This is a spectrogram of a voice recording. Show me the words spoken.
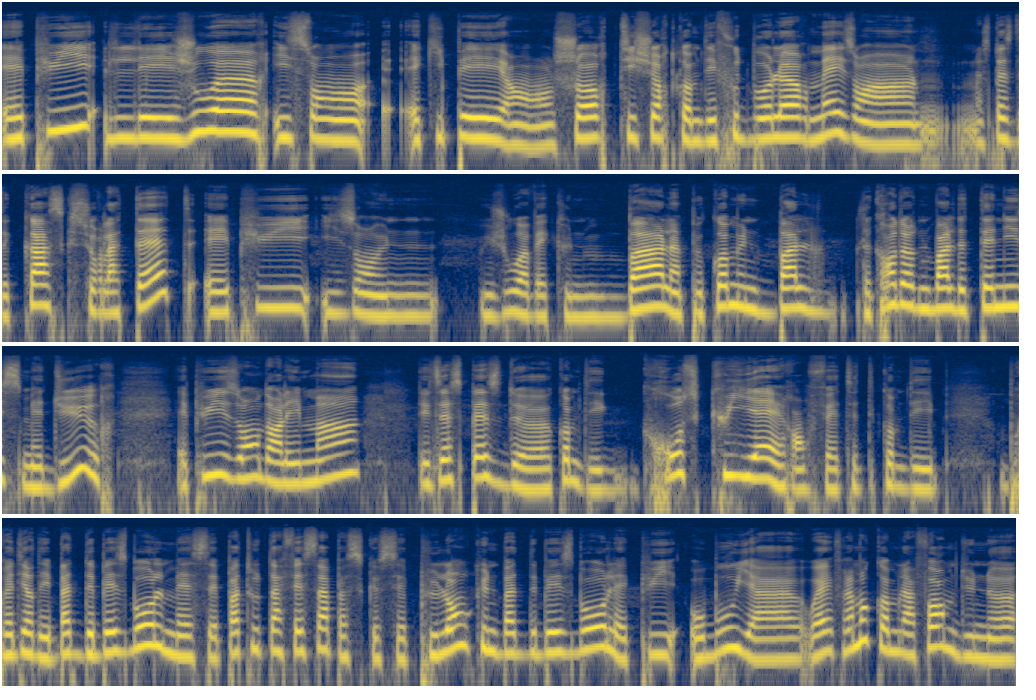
Et puis, les joueurs, ils sont équipés en short, t-shirt comme des footballeurs, mais ils ont un, une espèce de casque sur la tête. Et puis, ils ont une, ils jouent avec une balle, un peu comme une balle, la grandeur d'une balle de tennis, mais dure. Et puis, ils ont dans les mains des espèces de, comme des grosses cuillères, en fait. Comme des, on pourrait dire des battes de baseball, mais c'est pas tout à fait ça parce que c'est plus long qu'une batte de baseball. Et puis, au bout, il y a, ouais, vraiment comme la forme d'une,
